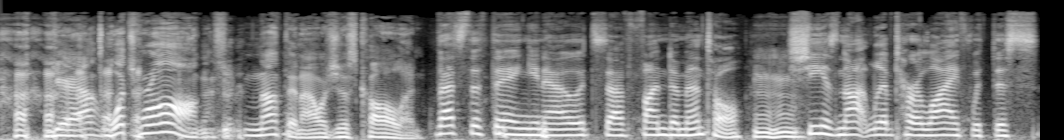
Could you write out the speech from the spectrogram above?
yeah. What's wrong? I said, Nothing. I was just calling. That's the thing, you know, it's uh, fundamental. Mm-hmm. She has not lived her life with this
